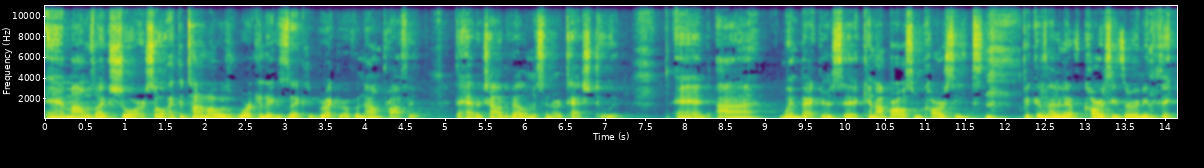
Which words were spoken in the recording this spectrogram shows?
And mom was like, sure. So at the time, I was working as executive director of a nonprofit that had a child development center attached to it. And I went back there and said, Can I borrow some car seats? because mm-hmm. I didn't mm-hmm. have car seats or anything.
